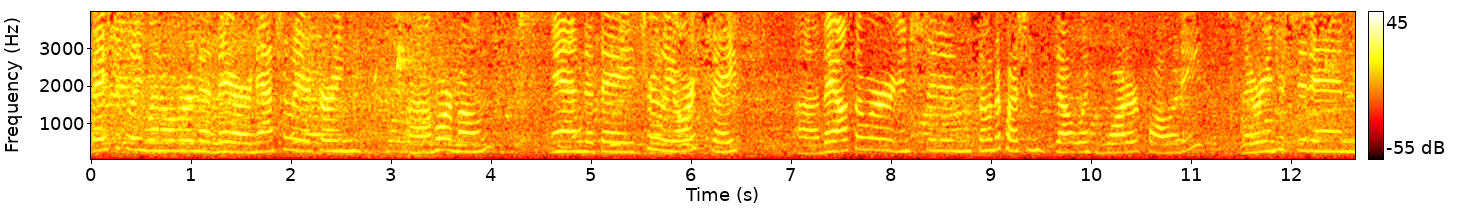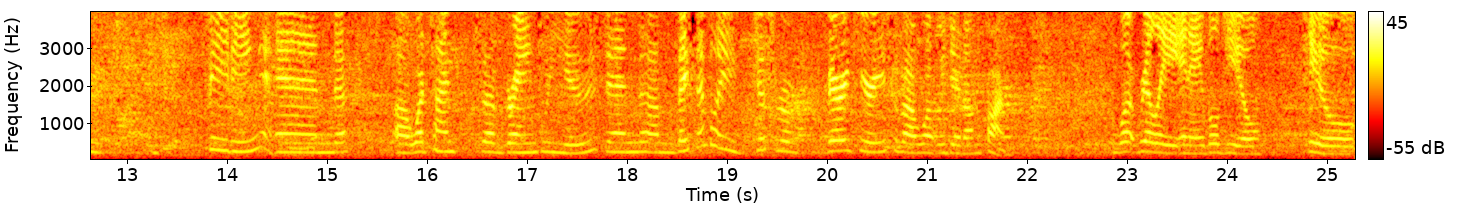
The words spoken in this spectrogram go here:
basically went over that they are naturally occurring uh, hormones and that they truly are safe. Uh, they also were interested in some of the questions dealt with water quality. They were interested in feeding and uh, what types of grains we used, and um, they simply just were very curious about what we did on the farm. What really enabled you to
